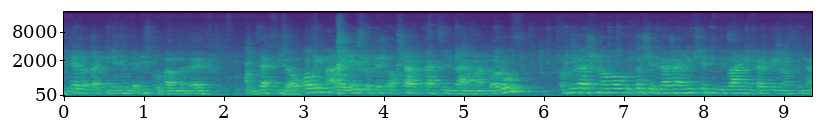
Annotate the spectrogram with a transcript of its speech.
I też o takim jednym zjawisku Wam e, za chwilę opowiem, ale jest to też obszar pracy dla amatorów, ponieważ no, to się zdarza nieprzewidywalnie każdej nocy, na,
